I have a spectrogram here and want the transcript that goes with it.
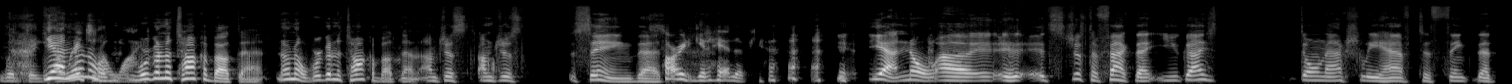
with the Yeah, no, no, wife. we're going to talk about that. No, no, we're going to talk about that. I'm just, I'm just saying that. Sorry to get ahead of you. Yeah, no, uh, i i- it's just a fact that you guys don't actually have to think that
